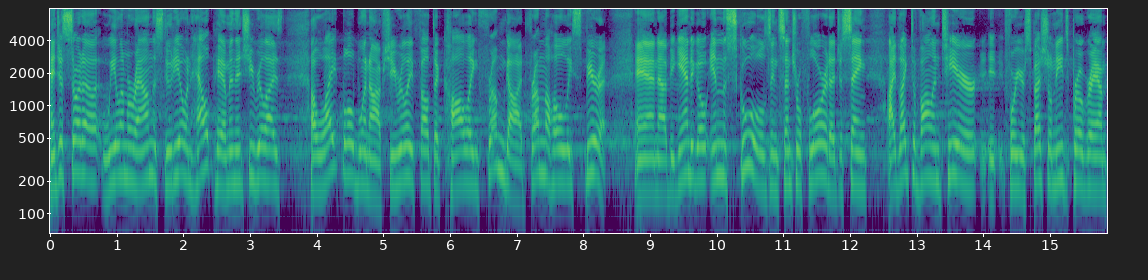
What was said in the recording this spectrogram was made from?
and just sort of wheel him around the studio and help him. And then she realized a light bulb went off. She really felt a calling from God, from the Holy Spirit, and uh, began to go in the schools in Central Florida, just saying, I'd like to volunteer for your special needs program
